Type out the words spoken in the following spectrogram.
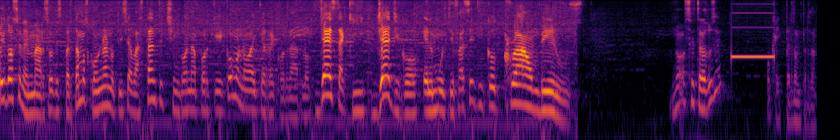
Hoy 12 de marzo despertamos con una noticia bastante chingona porque, como no hay que recordarlo, ya está aquí, ya llegó el multifacético Crown Virus. ¿No se traduce? Ok, perdón, perdón.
